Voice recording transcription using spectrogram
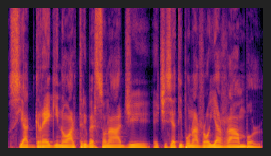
si aggreghino altri personaggi e ci sia tipo una Royal Rumble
